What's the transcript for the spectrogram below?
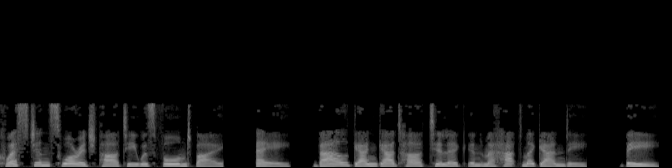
Question Swaraj Party was formed by A. Bal Gangadhar Tilak and Mahatma Gandhi. B.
